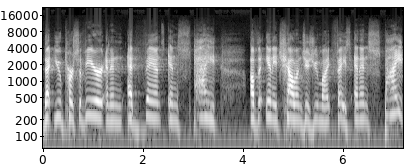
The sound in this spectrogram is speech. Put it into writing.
that you persevere and advance in spite of the any challenges you might face and in spite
